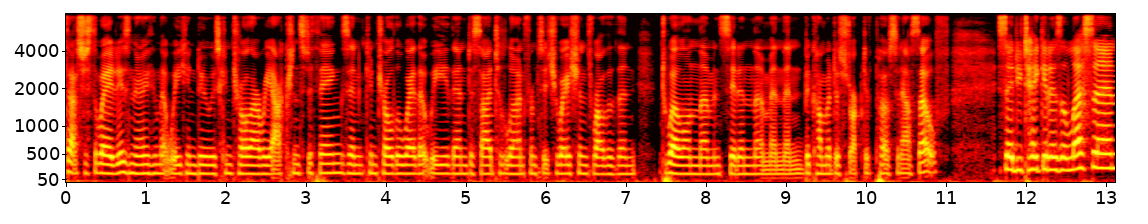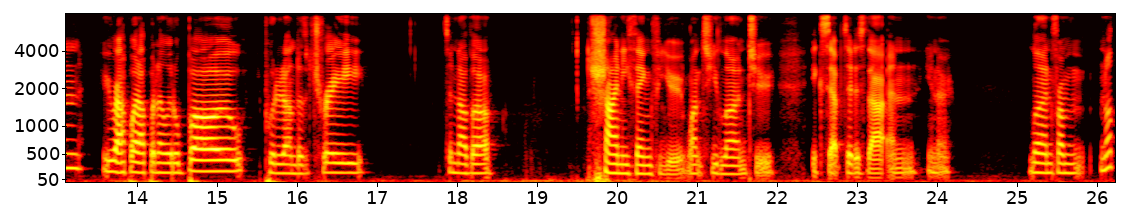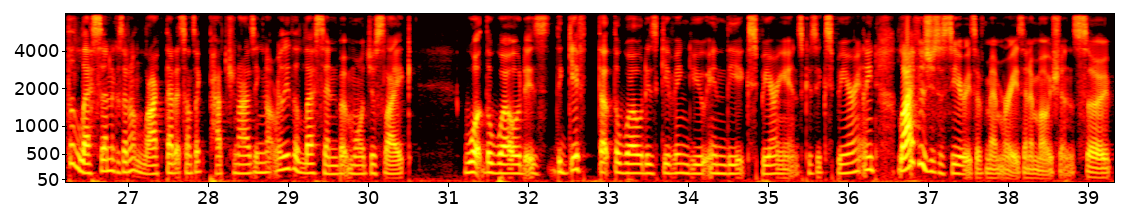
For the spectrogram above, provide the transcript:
that's just the way it is. And the only thing that we can do is control our reactions to things and control the way that we then decide to learn from situations rather than dwell on them and sit in them and then become a destructive person ourselves so do you take it as a lesson? You wrap it up in a little bow you put it under the tree. It's another shiny thing for you once you learn to accept it as that and, you know, learn from not the lesson because I don't like that. It sounds like patronizing, not really the lesson, but more just like what the world is the gift that the world is giving you in the experience. Because experience I mean life is just a series of memories and emotions. So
